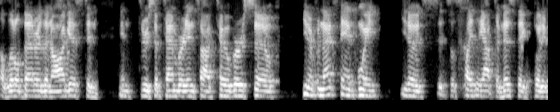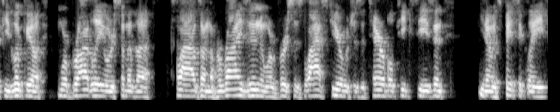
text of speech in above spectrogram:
a little better than August and, and through September and into October. So you know, from that standpoint, you know, it's it's a slightly optimistic. But if you look uh, more broadly, or some of the clouds on the horizon, or versus last year, which is a terrible peak season, you know, it's basically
